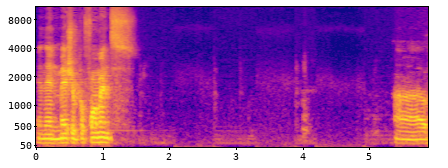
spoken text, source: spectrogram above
And then measure performance uh,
